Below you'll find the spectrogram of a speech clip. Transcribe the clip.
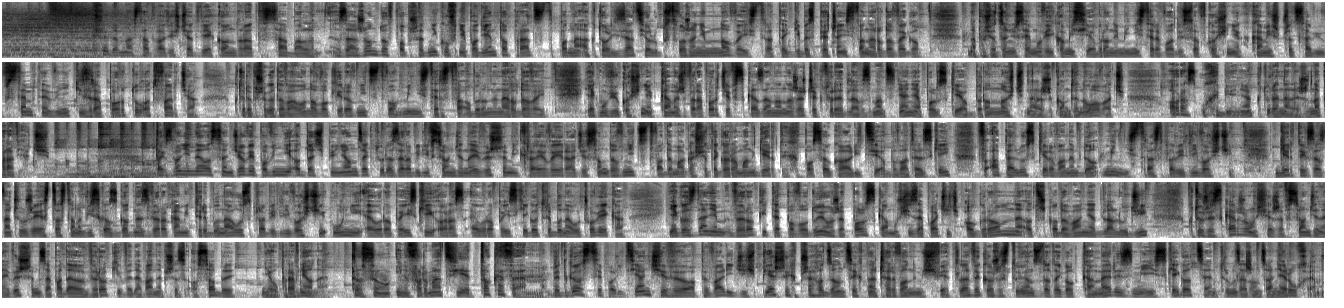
17.22 Konrad Sabal. Zarządów poprzedników nie podjęto prac na aktualizację lub stworzeniem nowej strategii bezpieczeństwa narodowego. Na posiedzeniu Sejmowej Komisji Obrony minister Władysław Kosiniak-Kamysz przedstawił wstępne wyniki z raportu otwarcia, które przygotowało nowo kierownictwo Ministerstwa Obrony Narodowej. Jak mówił Kosiniak-Kamysz, w raporcie wskazano na rzeczy, które dla wzmacniania polskiej obronności należy kontynuować oraz uchybienia, które należy naprawiać. Tak zwani neosędziowie powinni oddać pieniądze, które zarobili w Sądzie Najwyższym i Krajowej Radzie Sądownictwa. Domaga się tego Roman Giertych, poseł Koalicji Obywatelskiej, w apelu skierowanym do ministra sprawiedliwości. Giertych zaznaczył, że jest to stanowisko zgodne z wyrokami Trybunału Sprawiedliwości Unii Europejskiej oraz Europejskiego Trybunału Człowieka. Jego zdaniem wyroki te powodują, że Polska musi zapłacić ogromne odszkodowania dla ludzi, którzy skarżą się, że w Sądzie Najwyższym zapadały wyroki wydawane przez osoby nieuprawnione. To są informacje TOK FM. Bydgoscy policjanci wyłapywali dziś pieszych przechodzących na czerwonym świetle, wykorzystując do tego kamery z Miejskiego Centrum Zarządzania Ruchem.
